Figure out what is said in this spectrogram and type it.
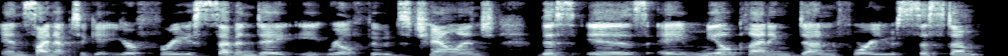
and sign up to get your free seven day Eat Real Foods challenge. This is a meal planning done for you system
